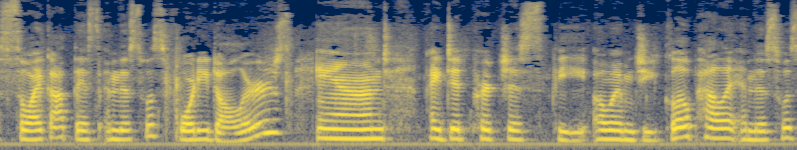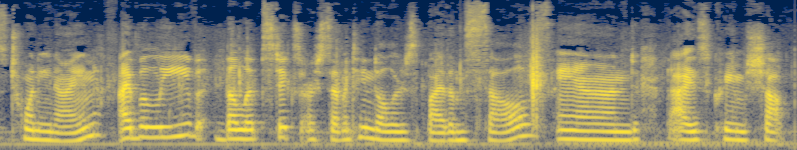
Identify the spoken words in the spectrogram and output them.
So I got this and this was $40. And I did purchase the OMG Glow palette and this was $29. I believe the lipsticks are $17 by themselves. And the Ice Cream Shop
